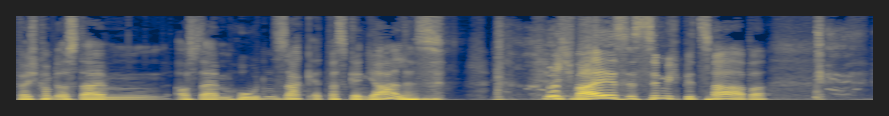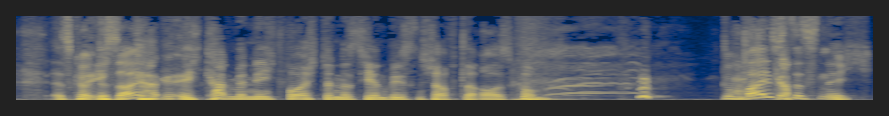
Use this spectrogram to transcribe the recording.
Vielleicht kommt aus deinem, aus deinem Hodensack etwas Geniales. Ich weiß, ist ziemlich bizarr, aber es könnte ich, sein. kann, ich kann mir nicht vorstellen, dass hier ein Wissenschaftler rauskommt. Du weißt es nicht.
